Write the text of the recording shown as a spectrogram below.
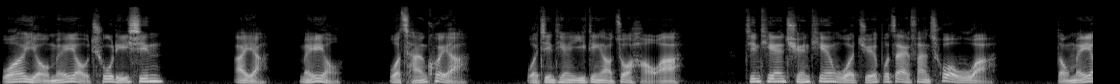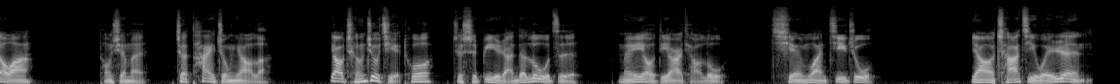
我有没有出离心？哎呀，没有，我惭愧啊！我今天一定要做好啊！今天全天我绝不再犯错误啊！懂没有啊，同学们？这太重要了，要成就解脱，这是必然的路子，没有第二条路。千万记住，要察己为任，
